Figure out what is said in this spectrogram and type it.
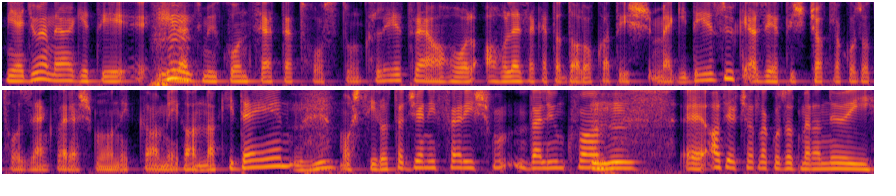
Mi egy olyan LGT Hm. életmű koncertet hoztunk létre, ahol, ahol ezeket a dalokat is megidézzük, ezért is csatlakozott hozzánk Veres Mónika még annak idején. Uh-huh. Most Szirota Jennifer is velünk van. Uh-huh. Azért csatlakozott, mert a női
